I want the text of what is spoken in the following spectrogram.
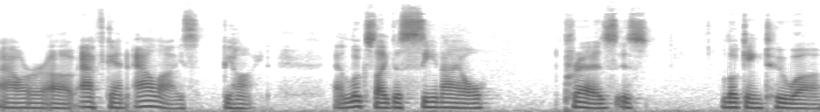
our uh, Afghan allies behind. And looks like this senile Prez is looking to uh,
